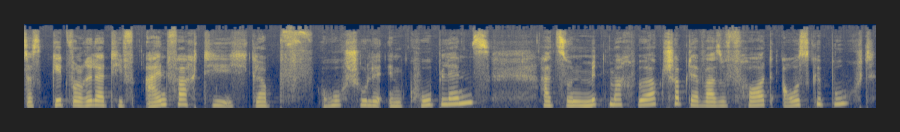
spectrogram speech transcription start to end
Das geht wohl relativ einfach. Die, ich glaube, Hochschule in Koblenz hat so einen Mitmach-Workshop, der war sofort ausgebucht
